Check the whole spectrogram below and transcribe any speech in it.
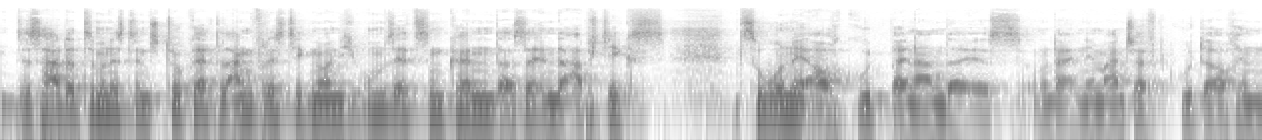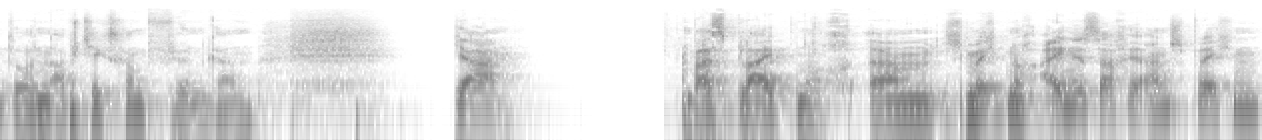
das hat er zumindest in Stuttgart langfristig noch nicht umsetzen können, dass er in der Abstiegszone auch gut beieinander ist und eine Mannschaft gut auch in, durch einen Abstiegskampf führen kann. Ja, was bleibt noch? Ähm, ich möchte noch eine Sache ansprechen.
